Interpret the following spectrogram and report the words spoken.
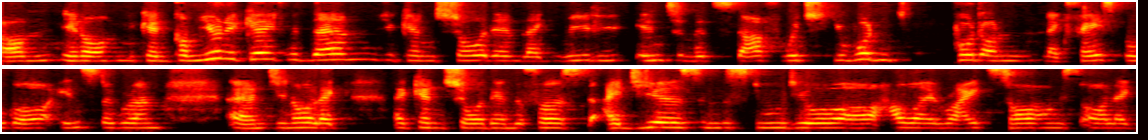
um, you know you can communicate with them. You can show them like really intimate stuff, which you wouldn't put on like Facebook or Instagram, and you know like. I can show them the first ideas in the studio or how I write songs or like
